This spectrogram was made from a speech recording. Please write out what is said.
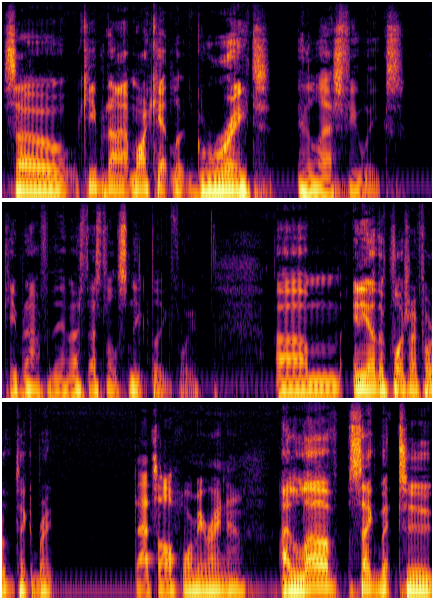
So keep an eye. out. Marquette looked great in the last few weeks. Keep an eye out for them. That's that's a little sneak peek for you. Um, any other points right before we take a break? That's all for me right now. I love segment two.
